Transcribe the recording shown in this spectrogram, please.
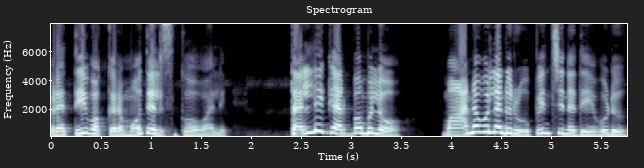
ప్రతి ఒక్కరము తెలుసుకోవాలి. తల్లి గర్భములో మానవులను రూపించిన దేవుడు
